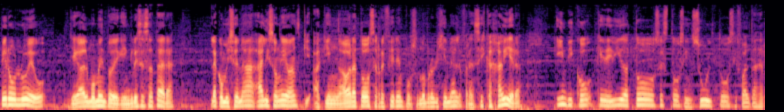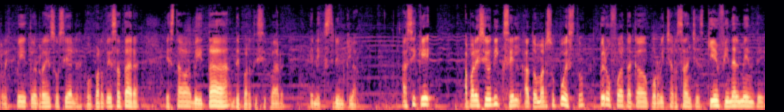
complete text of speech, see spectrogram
pero luego, llegado el momento de que ingrese Satara, la comisionada Alison Evans, a quien ahora todos se refieren por su nombre original, Francisca Javiera, indicó que debido a todos estos insultos y faltas de respeto en redes sociales por parte de Satara, estaba vetada de participar en Extreme Club. Así que Apareció Dixel a tomar su puesto, pero fue atacado por Richard Sánchez, quien finalmente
